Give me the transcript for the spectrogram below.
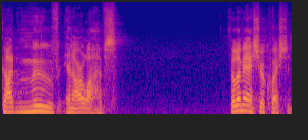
God, move in our lives. So let me ask you a question.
